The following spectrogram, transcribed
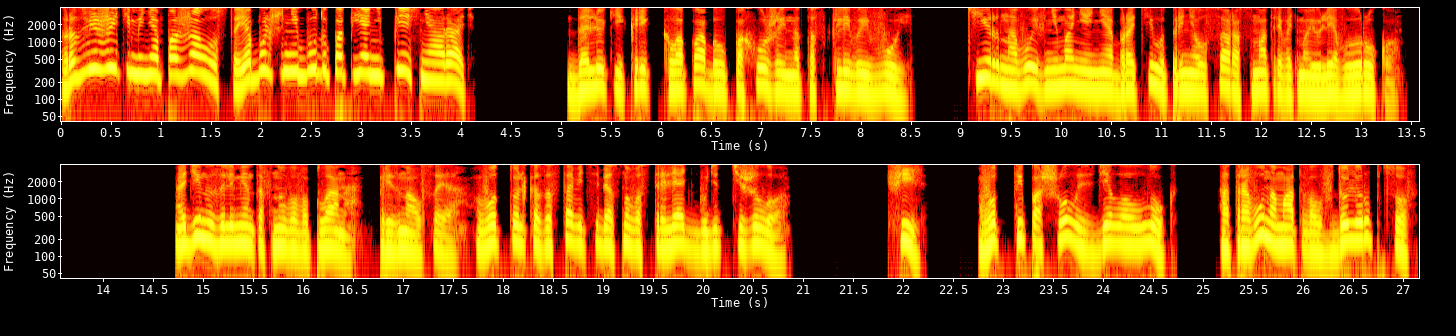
развяжите меня, пожалуйста, я больше не буду по пьяни песни орать!» Далекий крик клопа был похожий на тоскливый вой. Кир на вой внимания не обратил и принялся рассматривать мою левую руку. «Один из элементов нового плана», — признался я. «Вот только заставить себя снова стрелять будет тяжело». «Филь, вот ты пошел и сделал лук, а траву наматывал вдоль рубцов.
